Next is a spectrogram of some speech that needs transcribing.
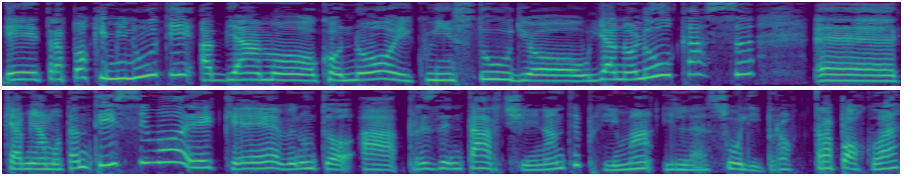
e tra pochi minuti abbiamo con noi qui in studio Uliano Lucas, eh, che amiamo tantissimo e che è venuto a presentarci in anteprima il suo libro. Tra poco, eh?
